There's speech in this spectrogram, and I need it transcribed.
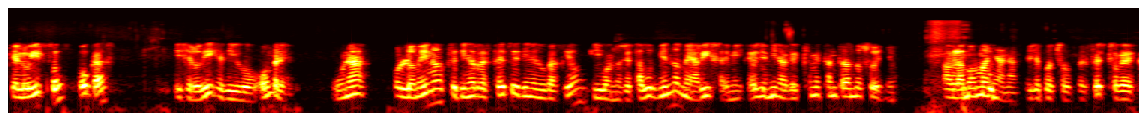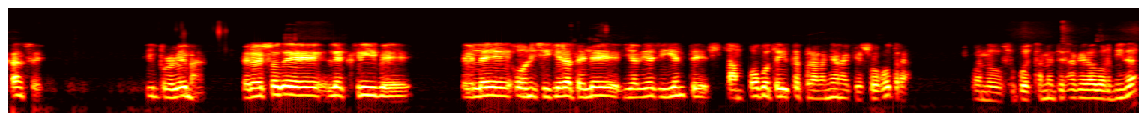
que lo hizo, pocas, y se lo dije, digo, hombre, una por lo menos que tiene respeto y tiene educación y cuando se está durmiendo me avisa y me dice, oye, mira, que es que me está entrando sueño, hablamos mañana. Y le he puesto, perfecto, que descanse, sin problema. Pero eso de le escribe, te lee o ni siquiera te lee y al día siguiente tampoco te dice por la mañana que eso es otra, cuando supuestamente se ha quedado dormida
